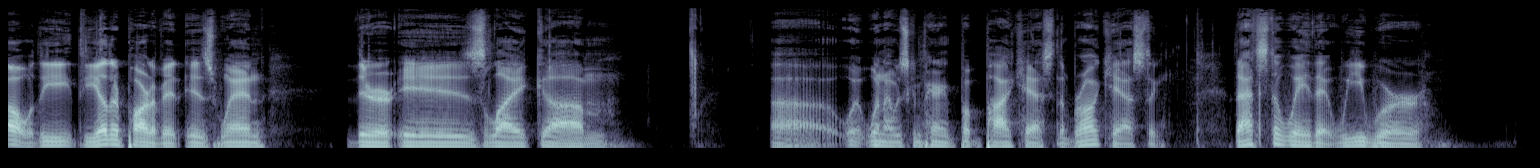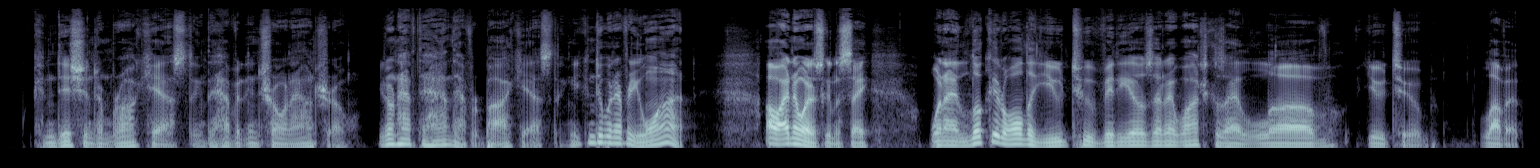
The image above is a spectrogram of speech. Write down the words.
oh, the the other part of it is when there is like um, uh, when I was comparing podcasting and broadcasting, that's the way that we were conditioned in broadcasting to have an intro and outro. You don't have to have that for podcasting. You can do whatever you want. Oh, I know what I was going to say. When I look at all the YouTube videos that I watch, because I love YouTube, love it.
